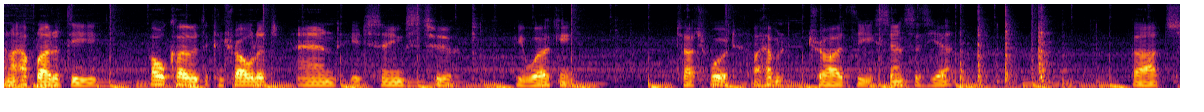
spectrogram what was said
and I uploaded the old code that controlled it and it seems to be working. Touch wood. I haven't tried the sensors yet but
